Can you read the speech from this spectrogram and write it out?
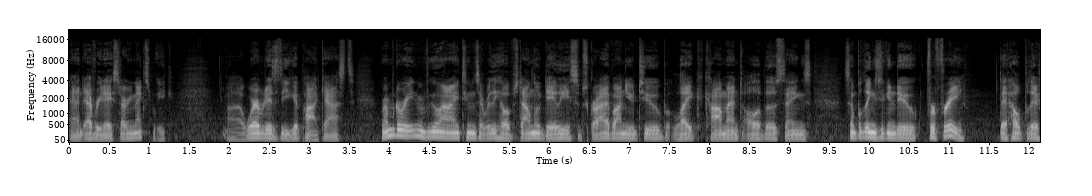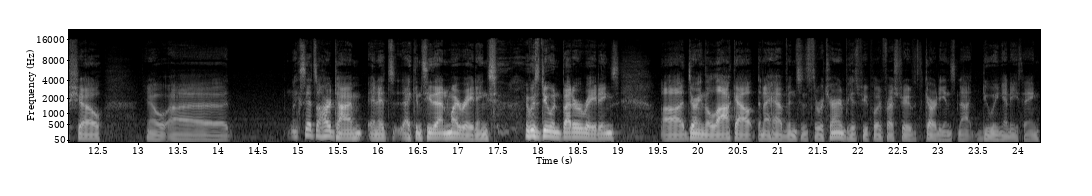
and every day starting next week uh, wherever it is that you get podcasts. Remember to rate and review on iTunes. That really helps. Download daily, subscribe on YouTube, like, comment, all of those things. Simple things you can do for free that help this show. You know, uh, like I said, it's a hard time, and it's I can see that in my ratings. it was doing better ratings uh, during the lockout than I have been since the return because people are frustrated with the Guardians not doing anything.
